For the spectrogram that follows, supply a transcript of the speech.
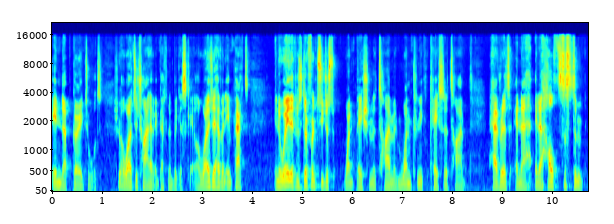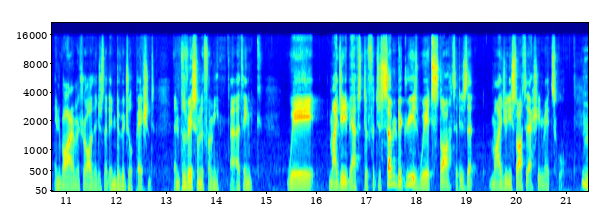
end up going towards. Sure. I wanted to try and have impact on a bigger scale. I wanted to have an impact in a way that was different to just one patient at a time and one clinical case at a time. Have it in a, in a health system environment rather than just that individual patient. And it was very similar for me. I I think where my journey perhaps differed to some degree is where it started, is that my journey started actually in med school, hmm.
